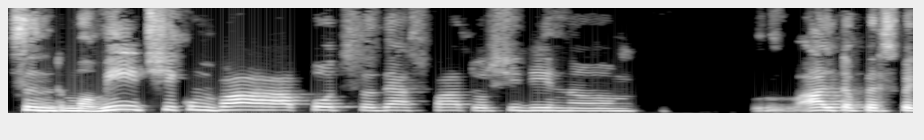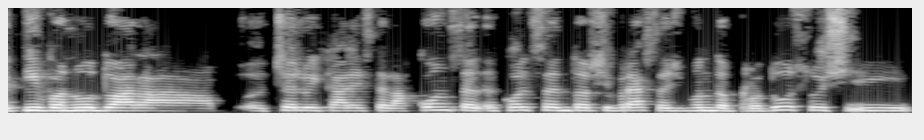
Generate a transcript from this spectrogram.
sunt mămici și cumva pot să dea sfaturi și din uh, altă perspectivă, nu doar a uh, celui care este la call center și vrea să-și vândă produsul și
